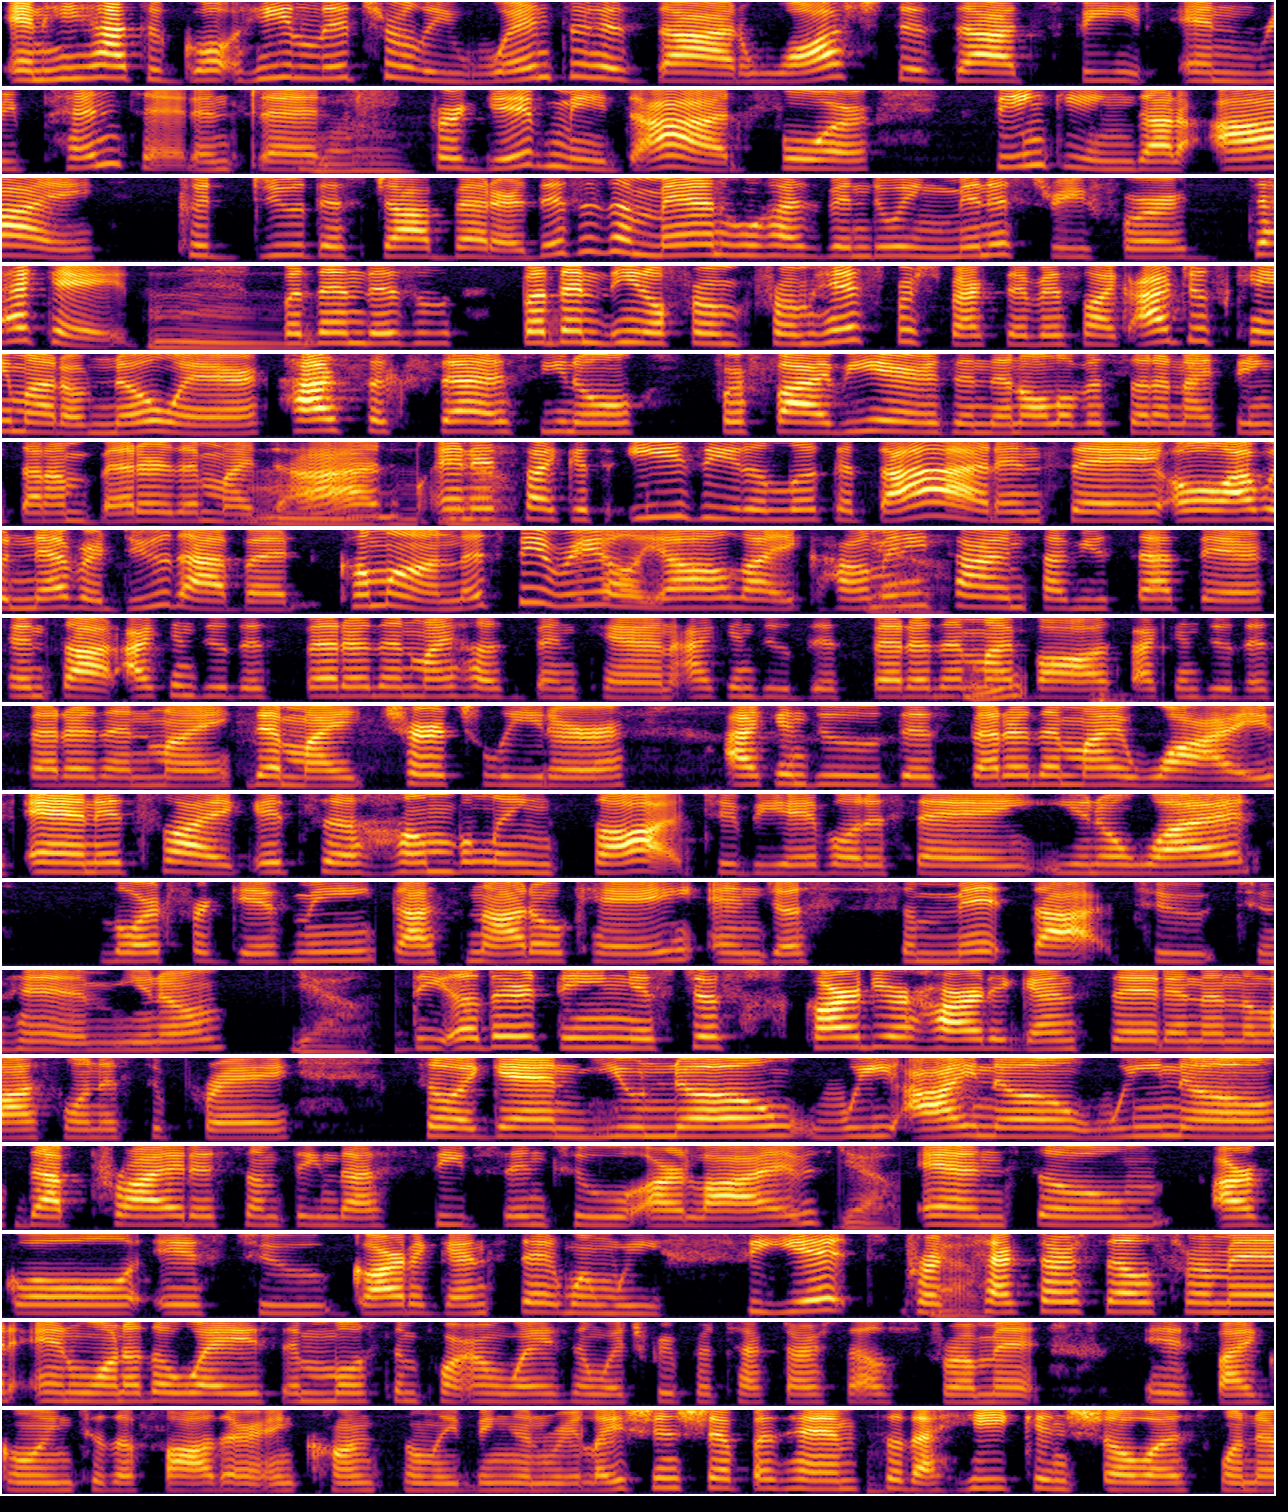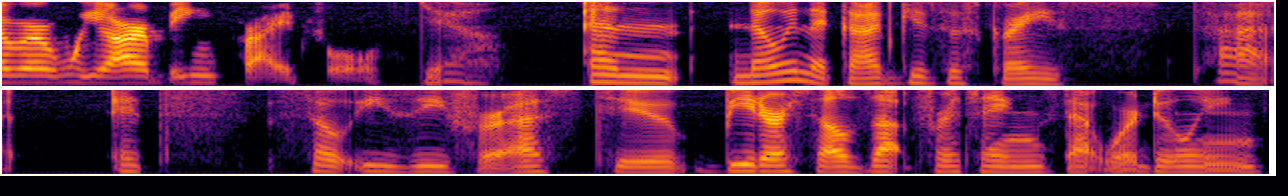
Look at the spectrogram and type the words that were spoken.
and he had to go he literally went to his dad washed his dad's feet and repented and said wow. forgive me dad for thinking that i could do this job better this is a man who has been doing ministry for decades mm. but then this but then you know from from his perspective it's like i just came out of nowhere had success you know for five years and then all of a sudden I think that I'm better than my dad. Mm, and yeah. it's like it's easy to look at that and say, oh, I would never do that. But come on, let's be real, y'all. Like, how yeah. many times have you sat there and thought, I can do this better than my husband can? I can do this better than Ooh. my boss. I can do this better than my than my church leader. I can do this better than my wife. And it's like, it's a humbling thought to be able to say, you know what? Lord forgive me. That's not okay and just submit that to to him, you know? Yeah. The other thing is just guard your heart against it and then the last one is to pray. So again, you know, we I know, we know that pride is something that seeps into our lives. Yeah. And so our goal is to guard against it when we see it, protect yeah. ourselves from it, and one of the ways and most important ways in which we protect ourselves from it is by going to the Father and constantly being in relationship with him so that he can show us whenever we are being prideful. Yeah. And knowing that God gives us grace that it's so easy for us to beat ourselves up for things that we're doing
